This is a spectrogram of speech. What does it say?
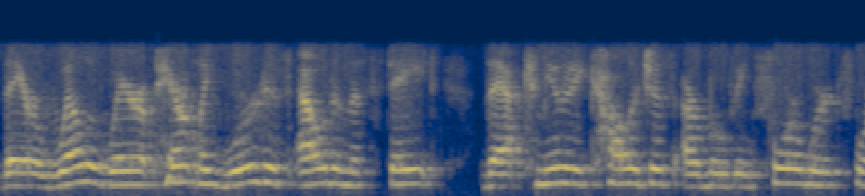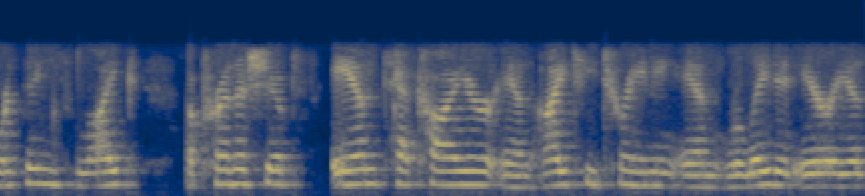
They are well aware, apparently, word is out in the state that community colleges are moving forward for things like apprenticeships and tech hire and IT training and related areas.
